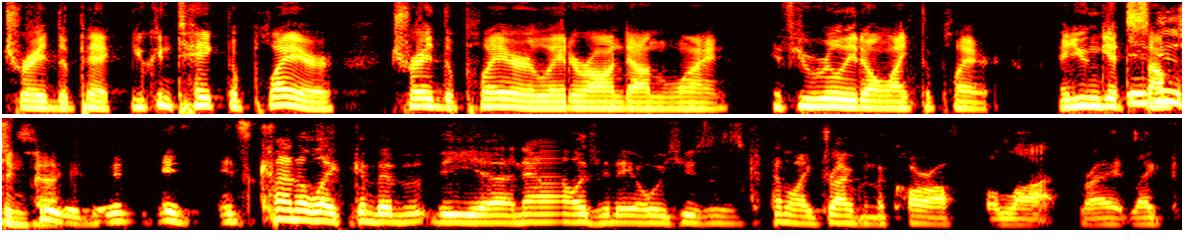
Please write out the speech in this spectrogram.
trade the pick. You can take the player, trade the player later on down the line if you really don't like the player. And you can get it something back. It, it, it's kind of like the the analogy they always use is kind of like driving the car off the lot, right? Like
